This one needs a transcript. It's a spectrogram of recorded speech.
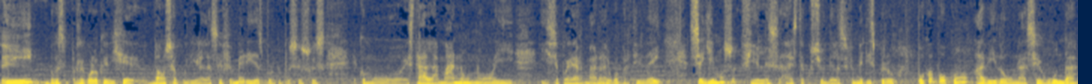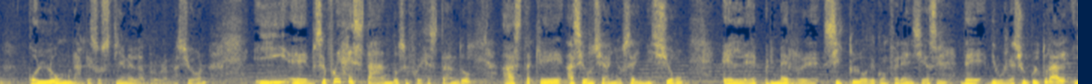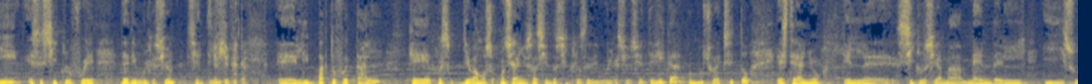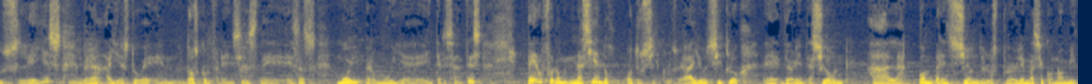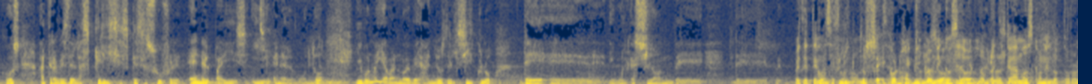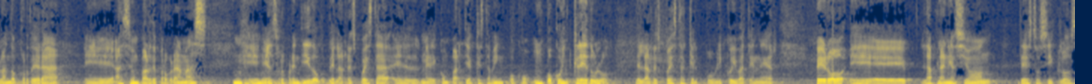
Y pues recuerdo que dije, vamos a acudir a las efemérides porque pues eso es eh, como está a la mano, ¿no? Y, y se puede armar algo a partir de ahí. Seguimos fieles a esta cuestión de las efemérides, pero poco a poco ha habido una segunda columna que sostiene la programación. Y eh, se fue gestando, se fue gestando hasta que hace 11 años se inició el eh, primer eh, ciclo de conferencias de divulgación cultural y ese ciclo fue de divulgación científica. El impacto fue tal que pues llevamos 11 años haciendo ciclos de divulgación científica con mucho éxito. Este año el eh, ciclo se llama Mendel y sus leyes. Ayer estuve en dos conferencias de esas, muy pero muy interesantes, pero fueron naciendo otros ciclos. Hay un ciclo de orientación a la comprensión de los problemas económicos a través de las crisis que se sufren en el país y en, el mundo. Y bueno, ya van nueve años del ciclo de eh, divulgación de, pues de temas económicos. económicos, lo, platicábamos con el doctor Rolando Cordera eh, hace un par de programas. Eh, él sorprendido de la respuesta, él me compartía que estaba un poco, un poco incrédulo de la respuesta que el público iba a tener pero eh, la planeación de estos ciclos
